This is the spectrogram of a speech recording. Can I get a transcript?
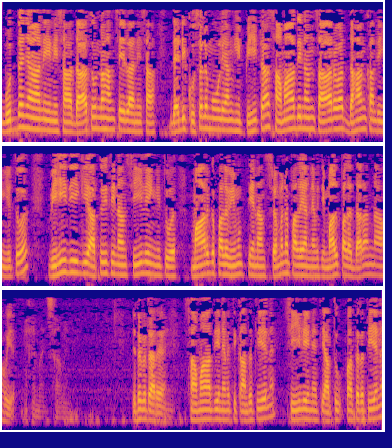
බුද්ධ ඥානේ නිසා ධාතුන් වහන්සේලා නිසා දැඩි කුසල මූලයන්හි පිහිටා සමාධිනම් සාරවත් දහං කඳින් යුතුව විහිදී ගිය අතුයිතිනම් සීලෙන් යුතුව මාර්ගඵල විමුක්තිය නම් ශ්‍රමණ ඵලයන් නැමැති මල්ඵල දරන්නාහුය. එහෙමයි ස්වාමීනි. එතකොට අර සමාධිය නැමැති කඳ තියෙන, සීලේ නැති අතු පතර තියෙන,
